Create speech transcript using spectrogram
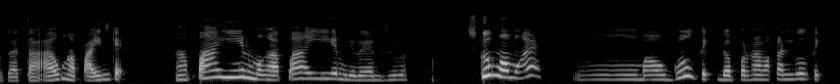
gak tahu ngapain kayak ngapain? Mau ngapain? Gitu kan. Terus gue, terus gue ngomong eh "Hmm, mau gultik gak pernah makan gultik.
